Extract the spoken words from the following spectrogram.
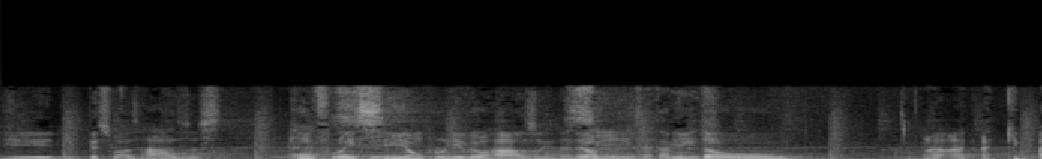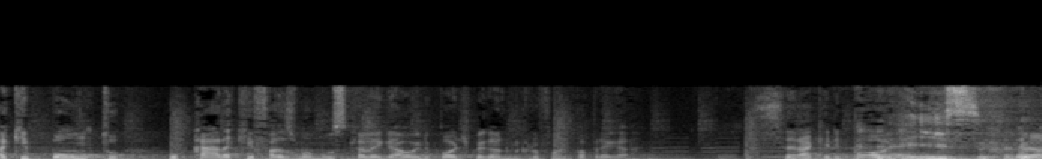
de, de pessoas rasas, que influenciam pro nível raso, entendeu? Sim, exatamente. Então, a, a- a que, a que ponto o cara que faz uma música legal, ele pode pegar no microfone pra pregar? Será que ele pode? É isso. Entendeu?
